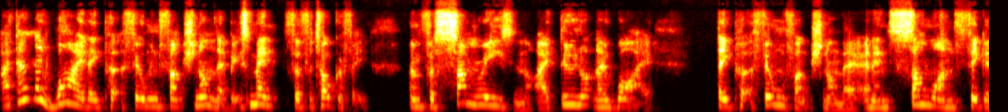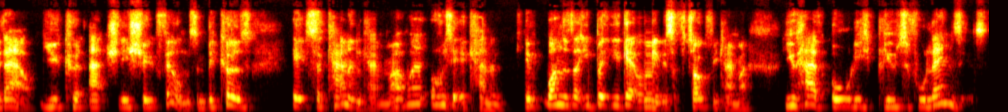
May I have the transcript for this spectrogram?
I don't know why they put a filming function on there, but it's meant for photography. And for some reason, I do not know why, they put a film function on there, and then someone figured out you could actually shoot films. And because it's a Canon camera, or is it a Canon? It, one that you, but you get what I mean. It's a photography camera. You have all these beautiful lenses,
